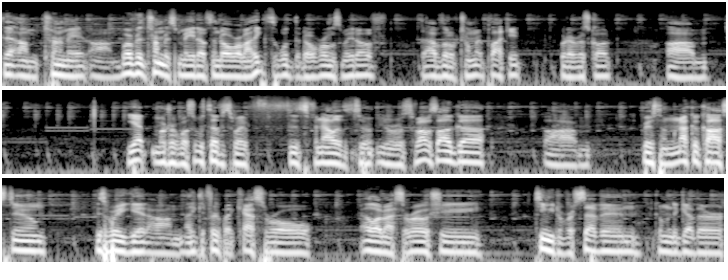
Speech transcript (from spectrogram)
the um tournament, um, whatever the tournament's made of. The No I think it's what the No is made of. The little tournament placket, whatever it's called. Um, yep, more Dragon about Super stuff. This way, this finale of the Universal Survival Saga. Um, here's some Naka costume. This is where you get um, I think the free play casserole. LR Master Roshi, Team Universe 7 coming together.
